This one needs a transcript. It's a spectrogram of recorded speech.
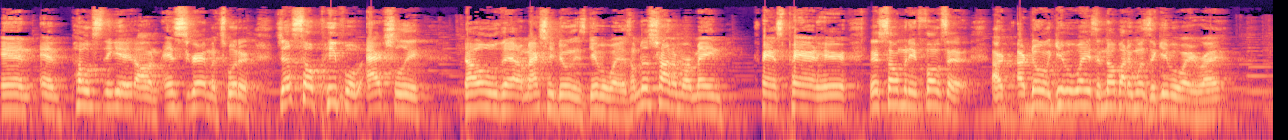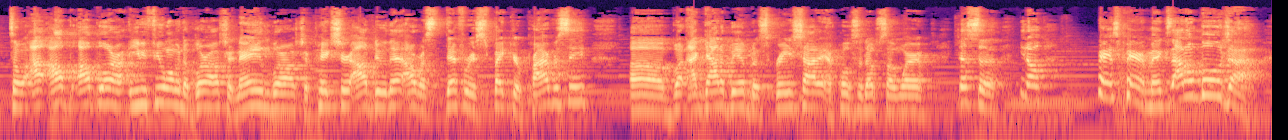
and and posting it on Instagram and Twitter, just so people actually know that I'm actually doing these giveaways. I'm just trying to remain transparent here. There's so many folks that are, are doing giveaways and nobody wins a giveaway, right? So I'll, I'll, I'll blur out, if you want me to blur out your name, blur out your picture, I'll do that. I'll res- definitely respect your privacy. Uh, but I gotta be able to screenshot it and post it up somewhere just to, you know, transparent, man, because I don't bull jive.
